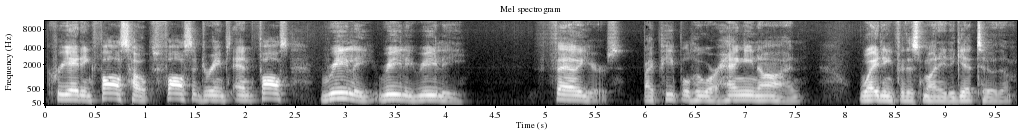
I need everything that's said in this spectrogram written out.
creating false hopes, false dreams, and false, really, really, really failures by people who are hanging on, waiting for this money to get to them.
